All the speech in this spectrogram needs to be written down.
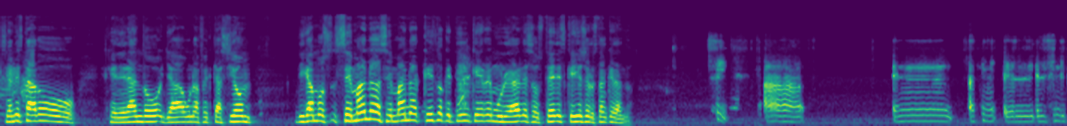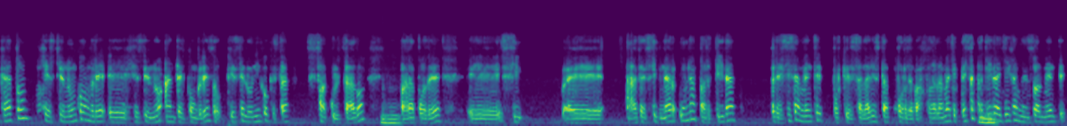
se han estado generando ya una afectación. Digamos, semana a semana, ¿qué es lo que tienen que remunerarles a ustedes que ellos se lo están quedando? Sí. Uh, en, el, sindicato gestionó, un congre, eh, gestionó ante el Congreso, que es el único que está facultado para poder eh, eh, designar una partida precisamente porque el salario está por debajo de la media. Esa partida llega mensualmente,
